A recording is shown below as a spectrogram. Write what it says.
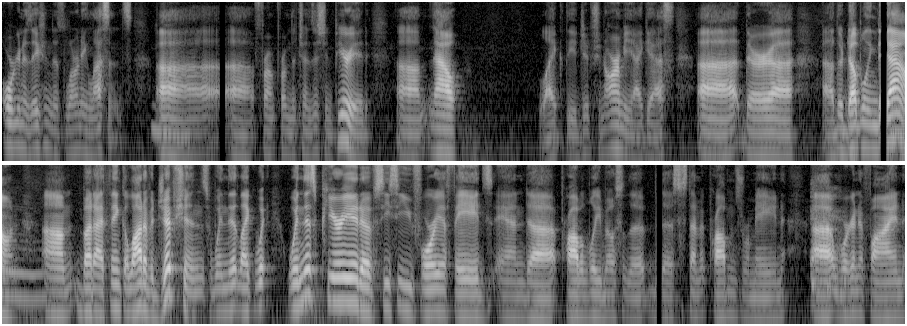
organization that's learning lessons uh, uh, from, from the transition period. Um, now, like the Egyptian army, I guess. Uh, they're, uh, uh, they're doubling down. Mm. Um, but I think a lot of Egyptians, when, the, like, when this period of Sisi euphoria fades and uh, probably most of the, the systemic problems remain, uh, we're going to find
